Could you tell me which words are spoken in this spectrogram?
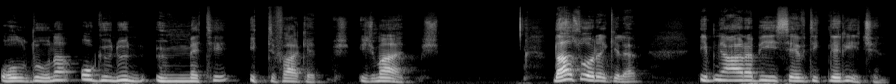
olduğuna o günün ümmeti ittifak etmiş, icma etmiş. Daha sonrakiler İbn Arabi'yi sevdikleri için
